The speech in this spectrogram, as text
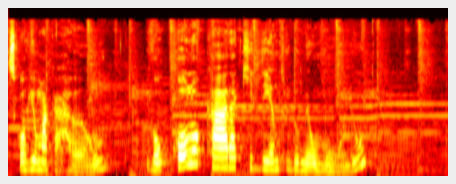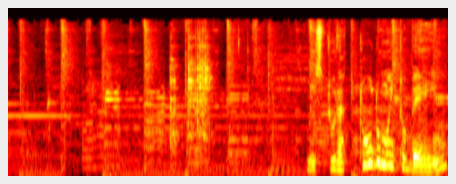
Escorri o macarrão e vou colocar aqui dentro do meu molho. Mistura tudo muito bem.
